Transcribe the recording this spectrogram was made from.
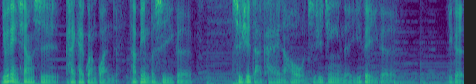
有点像是开开关关的，它并不是一个。持续打开，然后持续经营的一个一个一个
